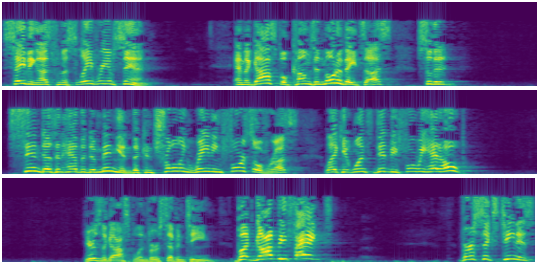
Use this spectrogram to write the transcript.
saving us from the slavery of sin. And the gospel comes and motivates us so that it, sin doesn't have the dominion, the controlling, reigning force over us like it once did before we had hope. Here's the gospel in verse 17. But God be thanked! Verse 16 is,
